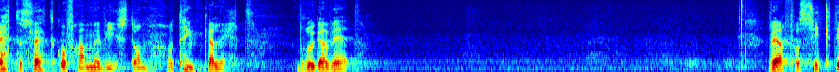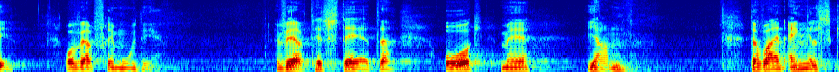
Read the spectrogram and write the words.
Rett og slett gå fram med visdom og tenke litt. Bruke ved. Vær forsiktig og vær frimodig. Vær til stede og med hjernen. Det var en engelsk,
